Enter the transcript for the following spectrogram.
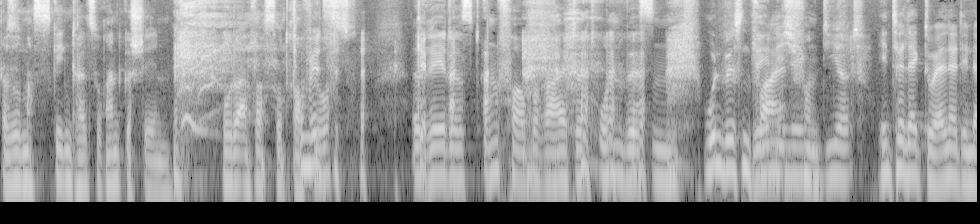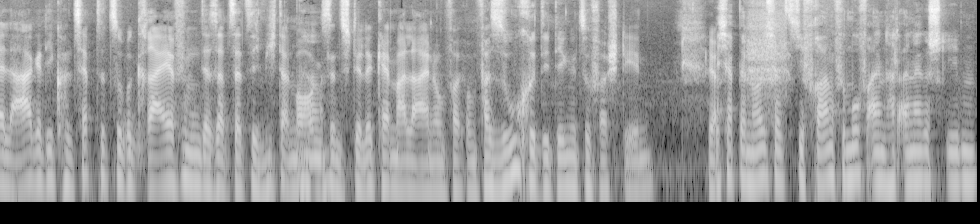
Also du machst das Gegenteil zu Randgeschehen, wo du einfach so drauf los redest, unvorbereitet, unwissend, unwissend wenig fundiert. Intellektuell nicht in der Lage, die Konzepte zu begreifen. Deshalb setze ich mich dann morgens ja. ins stille Kämmerlein und, und versuche, die Dinge zu verstehen. Ja. Ich habe ja neulich, als die Fragen für Move ein, hat einer geschrieben,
